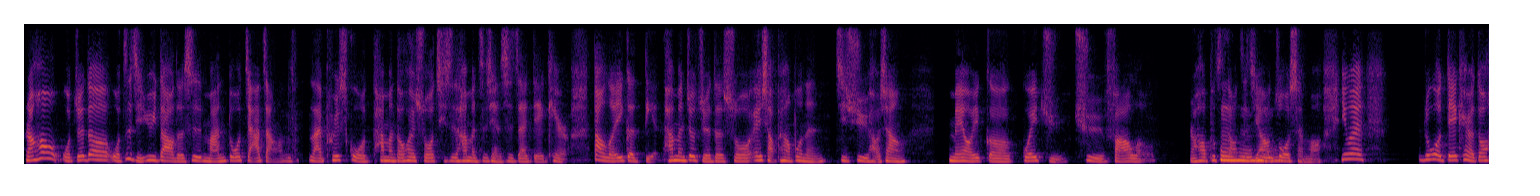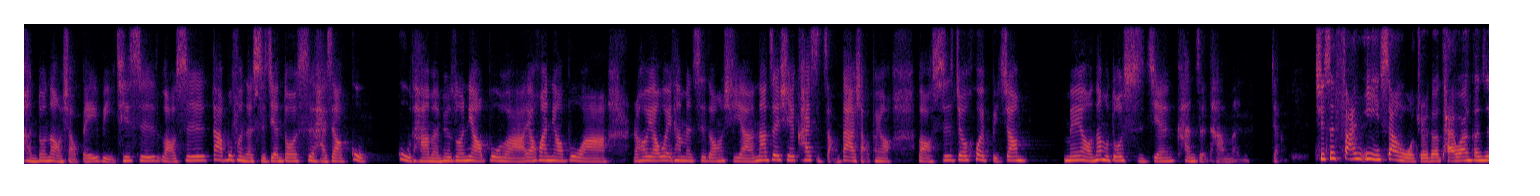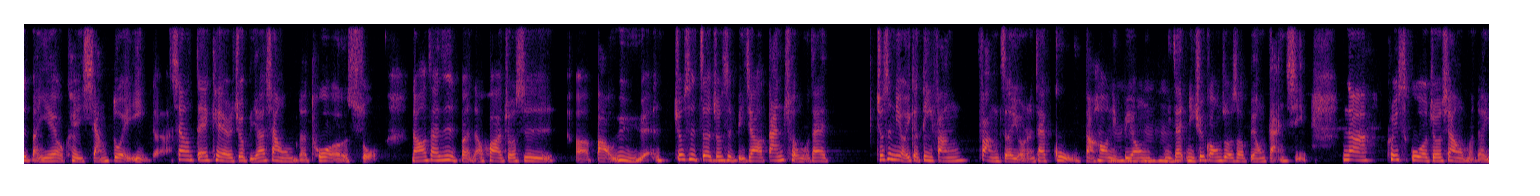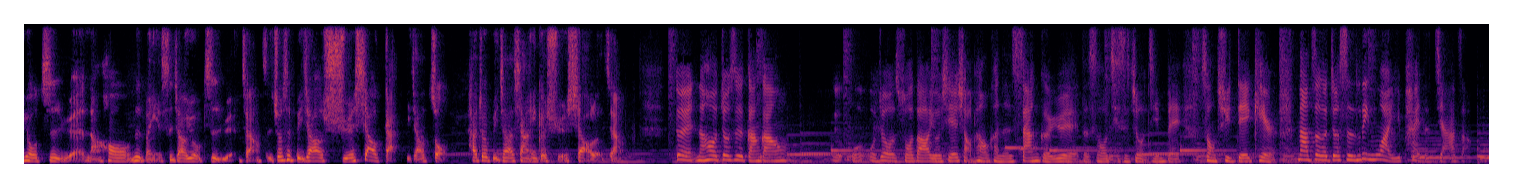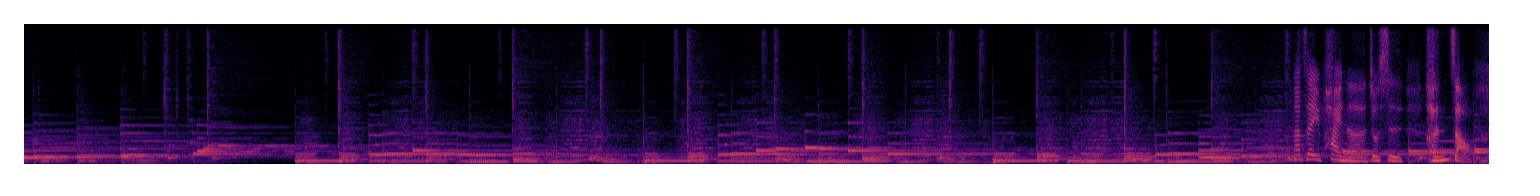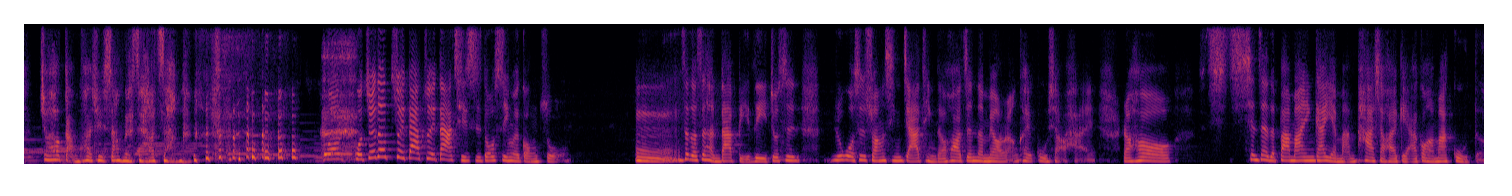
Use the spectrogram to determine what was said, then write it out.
然后我觉得我自己遇到的是蛮多家长来 preschool，他们都会说，其实他们之前是在 daycare，到了一个点，他们就觉得说，哎，小朋友不能继续，好像没有一个规矩去 follow，然后不知道自己要做什么。因为如果 daycare 都很多那种小 baby，其实老师大部分的时间都是还是要顾。顾他们，比如说尿布啊，要换尿布啊，然后要喂他们吃东西啊。那这些开始长大的小朋友，老师就会比较没有那么多时间看着他们。这样，其实翻译上，我觉得台湾跟日本也有可以相对应的，像 daycare 就比较像我们的托儿所，然后在日本的话就是呃保育员，就是这就是比较单纯我在。就是你有一个地方放着，有人在顾，然后你不用你在你去工作的时候不用担心。那 preschool 就像我们的幼稚园，然后日本也是叫幼稚园这样子，就是比较学校感比较重，它就比较像一个学校了这样。对，然后就是刚刚我我就说到，有些小朋友可能三个月的时候，其实就已经被送去 daycare，那这个就是另外一派的家长。这一派呢，就是很早就要赶快去上的家长。我我觉得最大最大其实都是因为工作，嗯，这个是很大比例。就是如果是双薪家庭的话，真的没有人可以顾小孩。然后现在的爸妈应该也蛮怕小孩给阿公阿妈顾的。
